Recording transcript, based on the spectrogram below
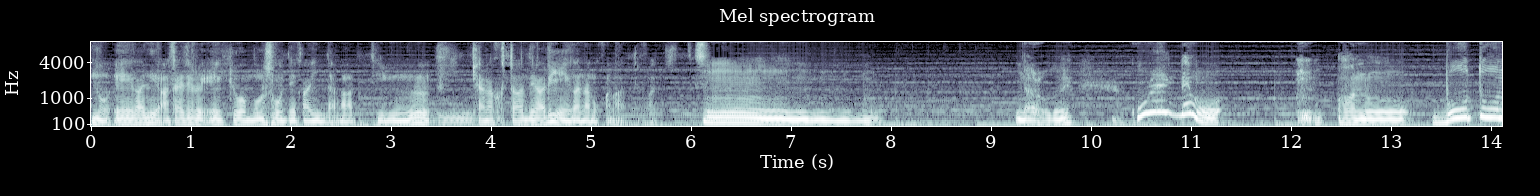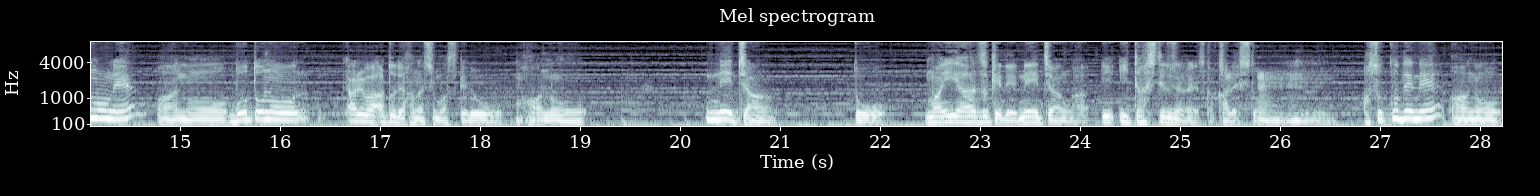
の映画に与えてる影響はものすごくでかいんだなっていうキャラクターであり映画なのかなって感じですうね。ん。なるほどね。これ、でも、あの、冒頭のね、あの、冒頭の、あれは後で話しますけど、あの、姉ちゃんと、マイヤー漬けで姉ちゃんがい、いたしてるじゃないですか、彼氏と。うんうんあそこでね、あの、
